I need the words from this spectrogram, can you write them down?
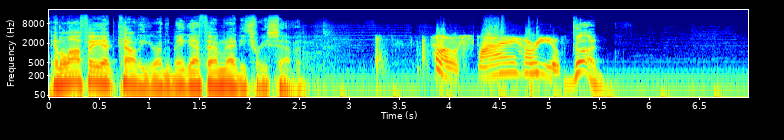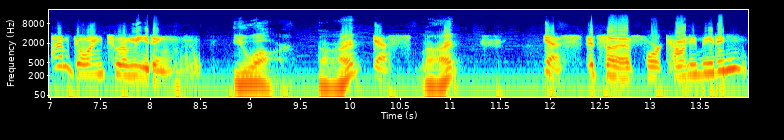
in Lafayette County. You're on the Big FM 93.7. Hello, Sly. How are you? Good. I'm going to a meeting. You are. All right. Yes. All right. Yes. It's a four county meeting,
